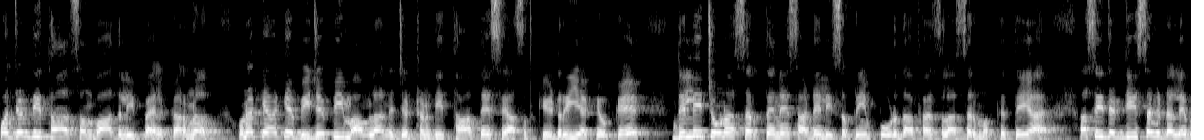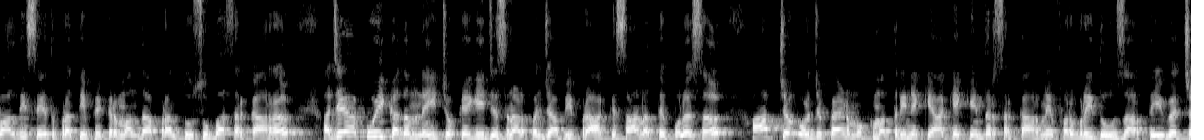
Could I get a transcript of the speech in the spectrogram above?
ਭੱਜਣ ਦੀ ਥਾਂ ਸੰਵਾਦ ਲਈ ਪਹਿਲ ਕਰਨ। ਉਹਨਾਂ ਕਿਹਾ ਕਿ ਬੀਜੇਪੀ ਮਾਮਲਾ ਨਜਿੱਠਣ ਦੀ ਥਾਂ ਤੇ ਸਿਆਸਤ ਖੇਡ ਰਹੀ ਹੈ ਕਿਉਂਕਿ ਦਿੱਲੀ ਚੋਣਾਂ ਸਿਰ ਤੇ ਨੇ। ਸਾਡੇ ਲਈ ਸੁਪਰੀਮ ਕੋਰਟ ਦਾ ਫੈਸਲਾ ਸਿਰ ਮੱਥੇ ਤੇ ਹੈ। ਅਸੀਂ ਜਗਜੀਤ ਸਿੰਘ ਡੱਲੇਵਾਲ ਦੀ ਸਿਹਤ ਪ੍ਰਤੀ ਫਿਕਰਮੰਦ ਹਾਂ, ਪਰੰਤੂ ਸੂਬਾ ਸਰਕਾਰ ਅਜਿਹਾ ਕੋਈ ਕਦਮ ਨਹੀਂ ਚੁੱਕੇਗੀ ਜਿਸ ਨਾਲ ਪੰਜਾਬੀ ਭਰਾ, ਕਿਸਾਨ ਅਤੇ ਪੁਲਿਸ ਆਪ 'ਚ ਉਲਝ ਪੈਣ। ਮੁੱਖ ਮੰਤਰੀ ਨੇ ਕਿਹਾ ਕਿ ਕੇਂਦਰ ਸਰਕਾਰ ਨੇ ਫਰਵਰੀ 2023 ਵਿੱਚ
